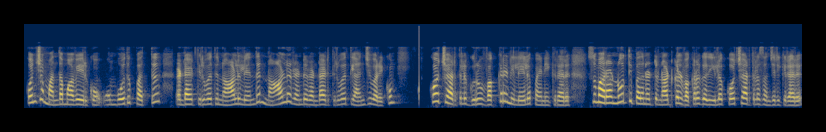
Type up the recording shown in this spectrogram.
கொஞ்சம் மந்தமாகவே இருக்கும். ஒம்பது பத்து ரெண்டாயிரத்தி இருபத்தி நாலுலேருந்து நாலு ரெண்டு ரெண்டாயிரத்தி இருபத்தி அஞ்சு வரைக்கும் கோச்சாரத்தில் குரு வக்கர நிலையில பயணிக்கிறாரு. சுமாரா நூத்தி பதினெட்டு நாட்கள் வக்கரகதியில கோச்சாரத்துல சஞ்சரிக்கிறாரு.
